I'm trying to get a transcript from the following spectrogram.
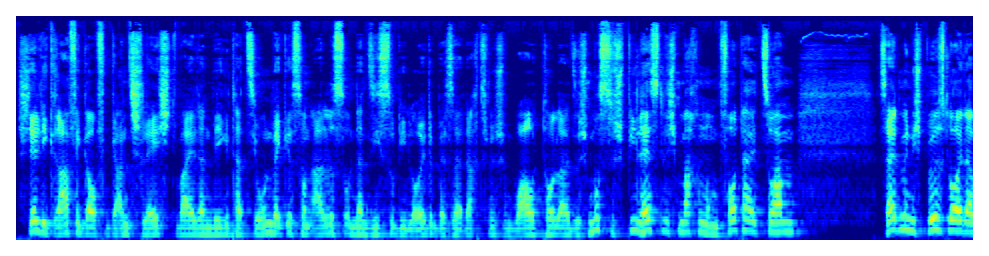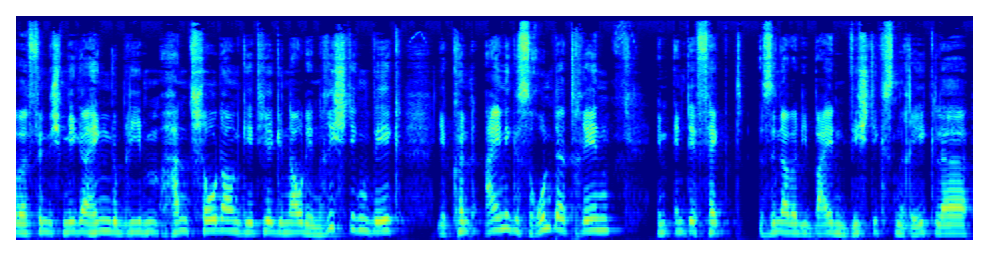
stell die Grafik auf ganz schlecht, weil dann Vegetation weg ist und alles und dann siehst du die Leute besser. Da dachte ich mir schon, wow, toll, also ich muss das Spiel hässlich machen, um einen Vorteil zu haben. Seid mir nicht böse, Leute, aber finde ich mega hängen geblieben. Hand Showdown geht hier genau den richtigen Weg. Ihr könnt einiges runterdrehen. Im Endeffekt sind aber die beiden wichtigsten Regler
